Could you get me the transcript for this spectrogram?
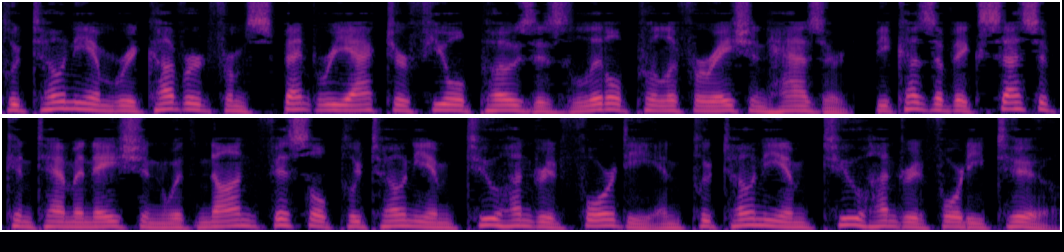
Plutonium recovered from spent reactor fuel poses little proliferation hazard because of excessive contamination with non-fissile plutonium-240 and plutonium-242.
